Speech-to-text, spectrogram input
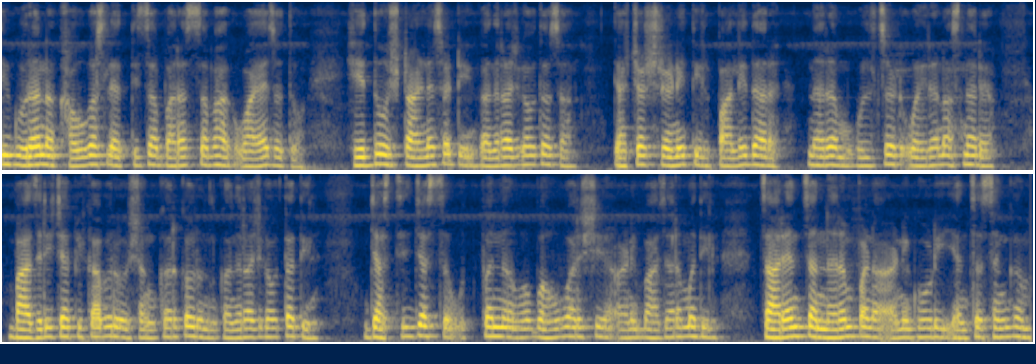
ती गुरांना खाऊ घासल्यास तिचा बराचसा भाग वाया जातो. हे दोष टाळण्यासाठी गणराज गवताचा त्याच्या श्रेणीतील पालेदार नरम गुलचट वैरण असणाऱ्या बाजरीच्या पिकाबरोबर संकर करून गणराज गवतातील जास्तीत जास्त उत्पन्न व बहुवार्षीय आणि बाजारामधील चाऱ्यांचा नरमपणा आणि गोडी यांचा संगम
